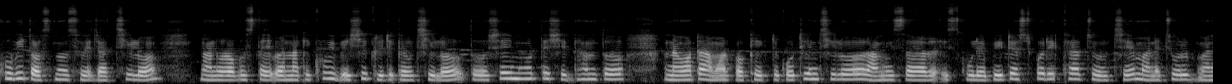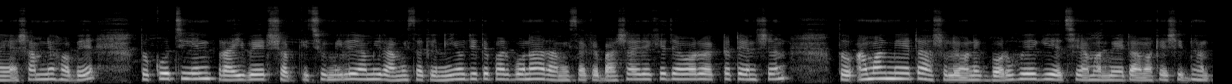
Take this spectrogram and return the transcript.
খুবই তসনস হয়ে যাচ্ছিল। নানুর অবস্থা এবার নাকি খুবই বেশি ক্রিটিক্যাল ছিল। তো সেই মুহূর্তে সিদ্ধান্ত নেওয়াটা আমার পক্ষে একটু কঠিন ছিল। রামি স্যার স্কুলে প্রি টেস্ট পরীক্ষা চলছে মানে চল মানে সামনে হবে। তো কোচিং প্রাইভেট সব কিছু মিলে আমি রামিসাকে নিয়েও যেতে পারব না। রামিসাকে বাসায় রেখে যাওয়ারও একটা টেনশন তো আমার মেয়েটা আসলে অনেক বড় হয়ে গিয়েছে। আমার মেয়েটা আমাকে সিদ্ধান্ত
